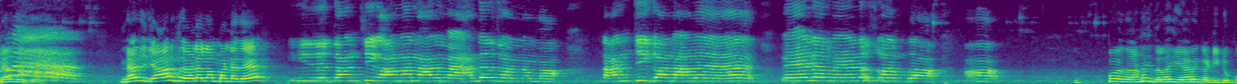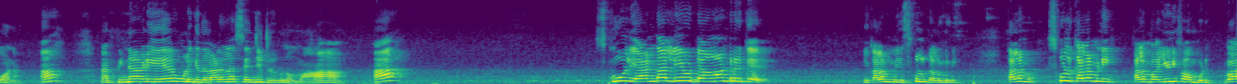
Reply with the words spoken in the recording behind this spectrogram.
என்னது இது? என்னது யார் இது வேலையெல்லாம் பண்ணது? இது தஞ்சிக்கான நான் வேண்டாம் சொன்னம்மா. தஞ்சிக்கான வேணும் வேணும் சொல்றான் ஆ, இப்போ தானே இதெல்லாம் ஏற கட்டிட்டு போனேன் ஆ? நான் பின்னாடியே உங்களுக்கு இந்த வேலையெல்லாம் செஞ்சுட்டு இருக்கணுமா ஆ? ஸ்கூல் ஏன் தான் லீவ் விட்டாங்கன்னு இருக்கு. நீ கிளம்பு நீ ஸ்கூல் கிளம்பு நீ. கிளம்பு ஸ்கூல் கிளம்பு நீ. கிளம்பா யூனிஃபார்ம் போடு. வா.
